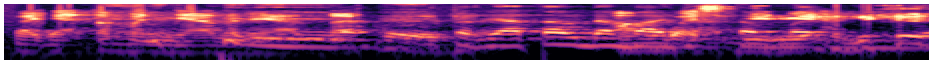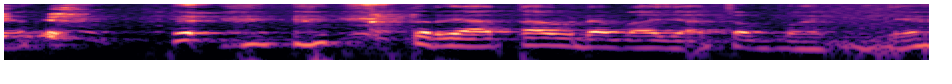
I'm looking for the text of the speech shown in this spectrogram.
Banyak temennya Iya, ternyata ternyata udah banyak sendiri. Ya. ternyata udah banyak teman ya.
